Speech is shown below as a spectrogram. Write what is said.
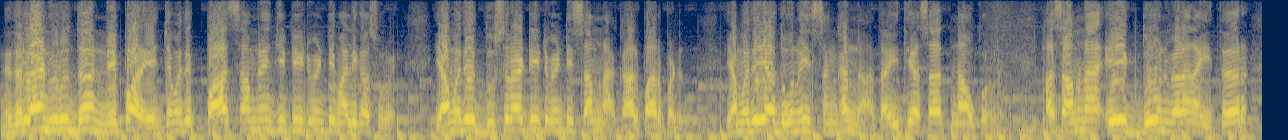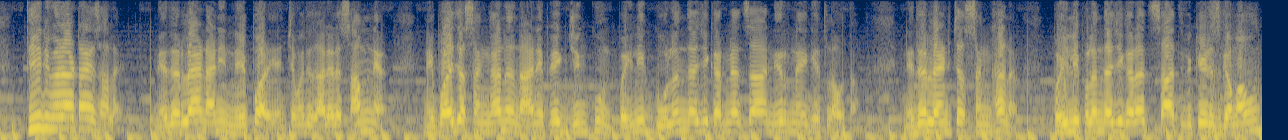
नेदरलँड विरुद्ध नेपाळ यांच्यामध्ये पाच सामन्यांची टी ट्वेंटी मालिका सुरू आहे. यामध्ये दुसरा टी ट्वेंटी सामना काल पार पडला. यामध्ये या दोनही संघांना आता इतिहासात नाव कोरलंय. हा सामना एक दोन वेळा नाही तर तीन वेळा टाय झालाय. नेदरलँड आणि नेपाळ यांच्यामध्ये झालेल्या सामन्यात नेपाळच्या संघानं नाणेफेक जिंकून पहिली गोलंदाजी करण्याचा निर्णय घेतला होता. नेदरलँडच्या संघानं पहिली फलंदाजी करत सात विकेट्स गमावून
